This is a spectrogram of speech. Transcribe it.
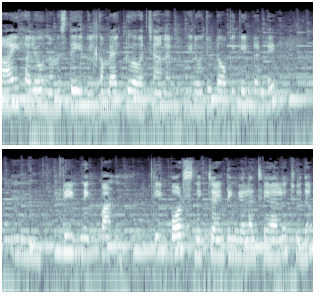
హాయ్ హలో నమస్తే welcome back to our channel. ఈరోజు టాపిక్ ఏంటంటే త్రీ నిక్ పా త్రీ పాట్స్ నిక్ జాయింటింగ్ ఎలా చేయాలో చూద్దాం.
